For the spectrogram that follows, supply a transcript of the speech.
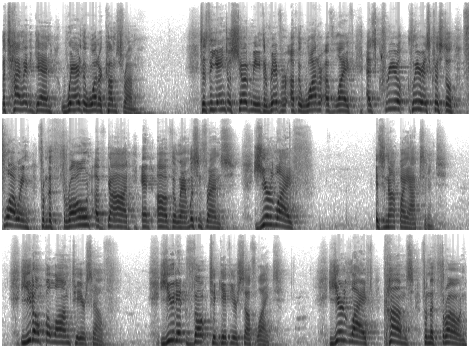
let's highlight again where the water comes from. It says, The angel showed me the river of the water of life, as clear, clear as crystal, flowing from the throne of God and of the Lamb. Listen, friends, your life is not by accident. You don't belong to yourself. You didn't vote to give yourself light. Your life comes from the throne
